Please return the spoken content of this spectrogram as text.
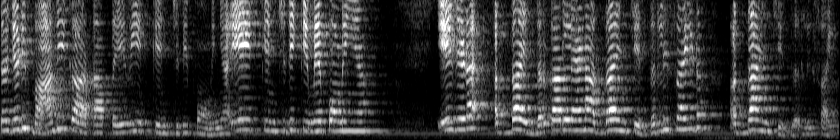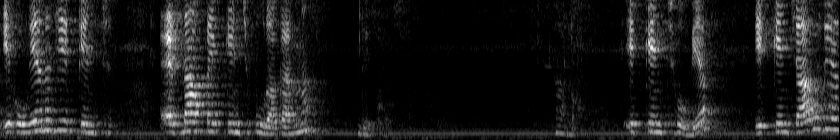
ਤਾਂ ਜਿਹੜੀ ਬਾਂਹ ਦੀ ਕਾਟ ਆਪਾਂ ਇਹ ਵੀ 1 ਇੰਚ ਦੀ ਪਾਉਣੀ ਆ। ਇਹ 1 ਇੰਚ ਦੀ ਕਿਵੇਂ ਪਾਉਣੀ ਆ? ਇਹ ਜਿਹੜਾ ਅੱਧਾ ਇੱਧਰ ਕਰ ਲੈਣਾ, ਅੱਧਾ ਇੰਚ ਇੱਧਰਲੀ ਸਾਈਡ ਅੱਧਾ ਇੰਚ ਇੱਧਰਲੀ ਸਾਈਡ ਇਹ ਹੋ ਗਿਆ ਨਾ ਜੀ 1 ਇੰਚ। ਐਦਾਂ ਆਪਾਂ 1 ਇੰਚ ਪੂਰਾ ਕਰਨਾ। ਦੇਖੋ। ਆ 1 ਇੰਚ ਹੋ ਗਿਆ। 1 ਇੰਚ ਆ ਹੋ ਗਿਆ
